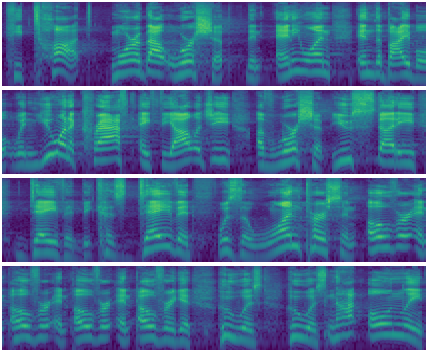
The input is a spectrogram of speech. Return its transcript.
He taught more about worship than anyone in the Bible. When you want to craft a theology of worship, you study David because David was the one person over and over and over and over again who was, who was not only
